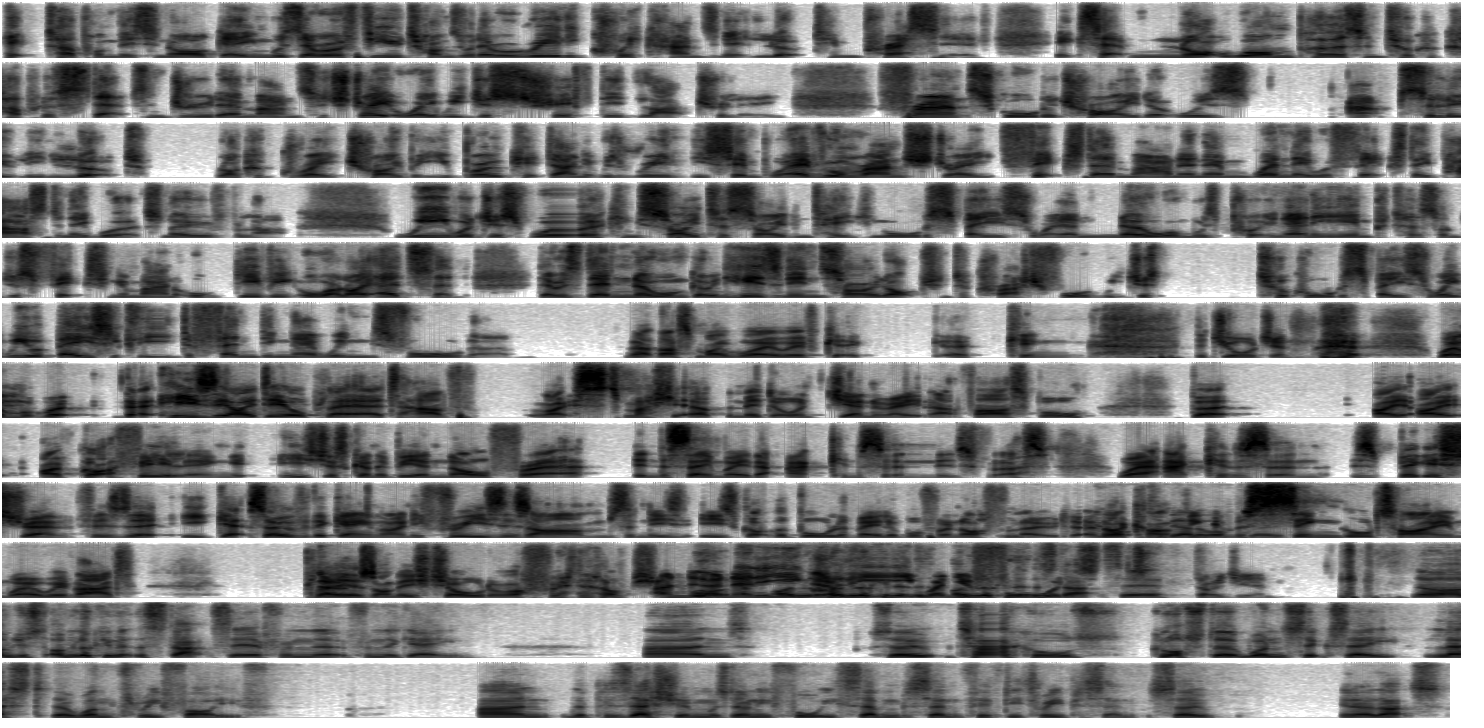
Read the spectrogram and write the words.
picked up on this in our game was there were a few times where there were really quick hands and it looked impressive, except not one person took a couple of steps and drew their man. So straight away we just shifted laterally. France scored a try that was absolutely looked like a great try, but you broke it down. It was really simple. Everyone ran straight, fixed their man, and then when they were fixed, they passed and they worked an overlap. We were just working side to side and taking all the space away, and no one was putting any impetus on just fixing a man or giving, or like Ed said, there was then no one going, here's an inside option to crash forward. We just took all the space away. We were basically defending their wings for them. That, that's my way with uh, King, the Georgian, when, yeah. when that he's the ideal player to have like smash it up the middle and generate that fastball. But I, I I've got a feeling he's just going to be a null threat in the same way that Atkinson is for us. Where Atkinson, his biggest strength is that he gets over the game line, he frees his arms, and he's he's got the ball available for an offload. And got I can't think of offload. a single time where we've had players on his shoulder offering an option. And, well, and then equally, I'm, looking at the, when I'm you're forward, at the stats here. Sorry, Jim. No, I'm just I'm looking at the stats here from the from the game, and so tackles Gloucester one six eight, Leicester one three five, and the possession was only forty seven percent, fifty three percent. So, you know that's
